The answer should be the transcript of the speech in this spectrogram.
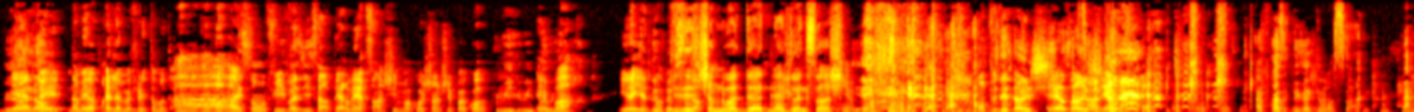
Mais Et alors. après, non mais après la meuf elle est en mode ah, ah, ah elle s'enfuit, vas-y c'est un pervers, c'est un je sais pas quoi, c'est un je sais pas quoi. Oui, oui, bah Elle oui. part. Et là il y a deux En plus d'être chien de la douane, la douane, c'est un chien. En plus d'être un chien, c'est un chien. La phrase c'est exactement ça.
